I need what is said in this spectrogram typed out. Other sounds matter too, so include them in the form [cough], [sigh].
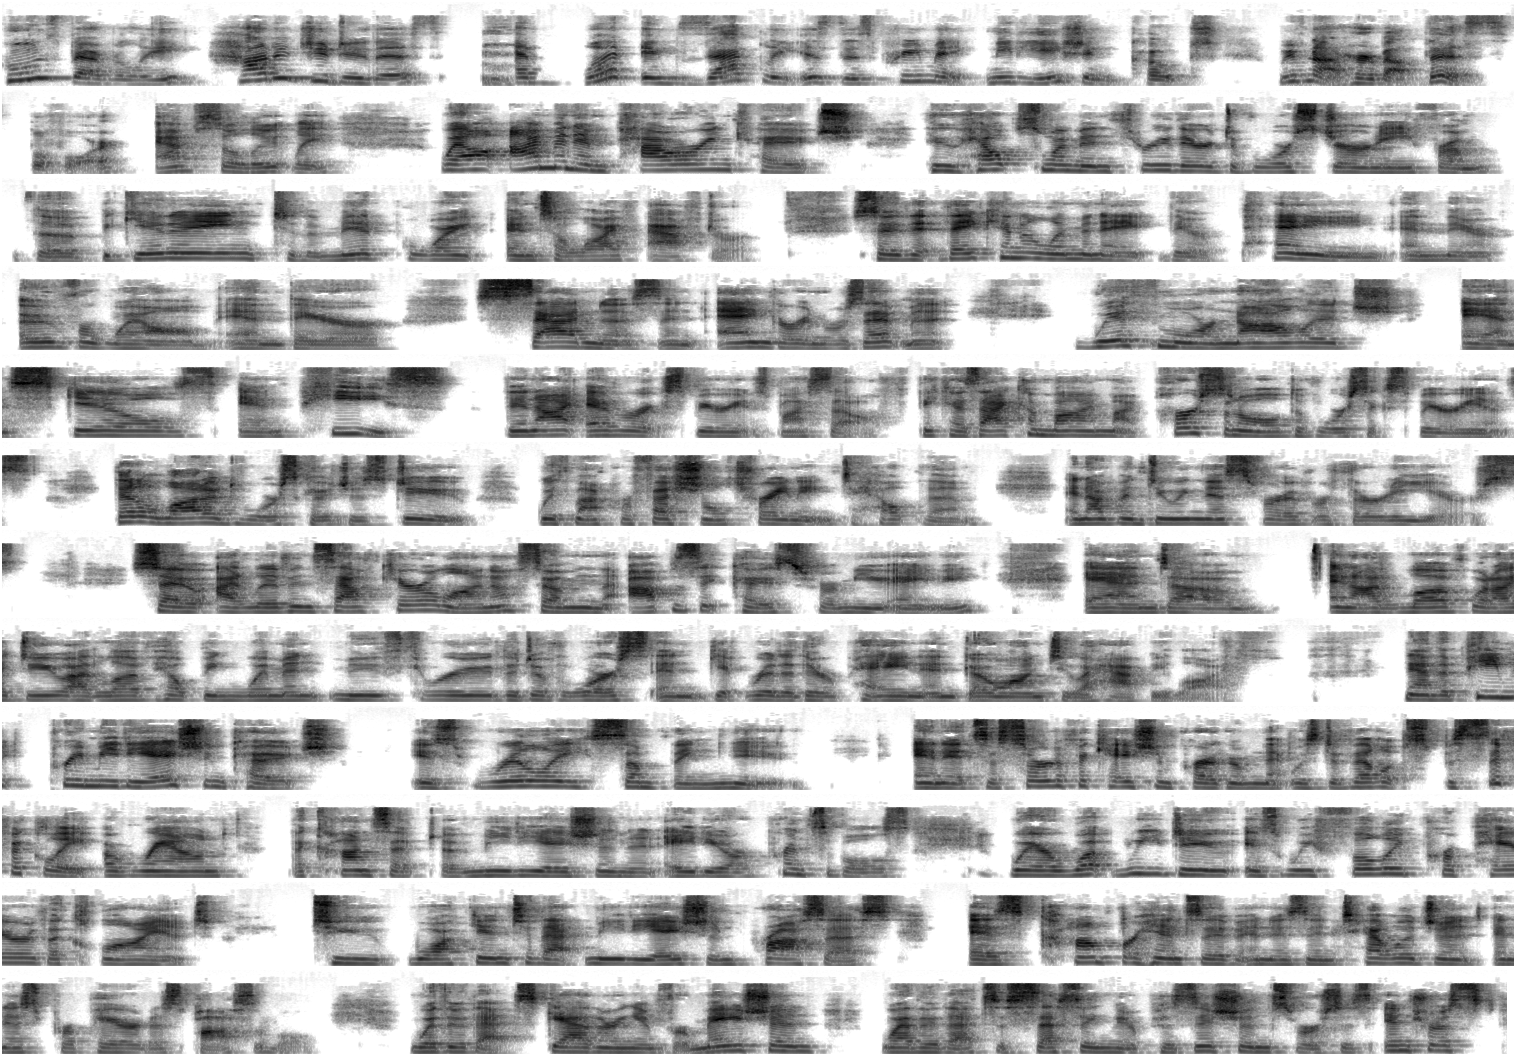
Who's Beverly? How did you do this? [clears throat] And what exactly is this pre mediation coach? We've not heard about this before. Absolutely. Well, I'm an empowering coach who helps women through their divorce journey from the beginning to the midpoint and to life after so that they can eliminate their pain and their overwhelm and their sadness and anger and resentment with more knowledge and skills and peace than I ever experienced myself because I combine my personal divorce experience that a lot of divorce coaches do with my professional training to help them. And I've been doing this for over 30 years. So I live in South Carolina. So I'm the opposite coast from you, Amy. And, um, and I love what I do. I love helping women move through the divorce and get rid of their pain and go on to a happy life. Now, the pre mediation coach is really something new. And it's a certification program that was developed specifically around the concept of mediation and ADR principles, where what we do is we fully prepare the client to walk into that mediation process as comprehensive and as intelligent and as prepared as possible, whether that's gathering information, whether that's assessing their positions versus interests,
